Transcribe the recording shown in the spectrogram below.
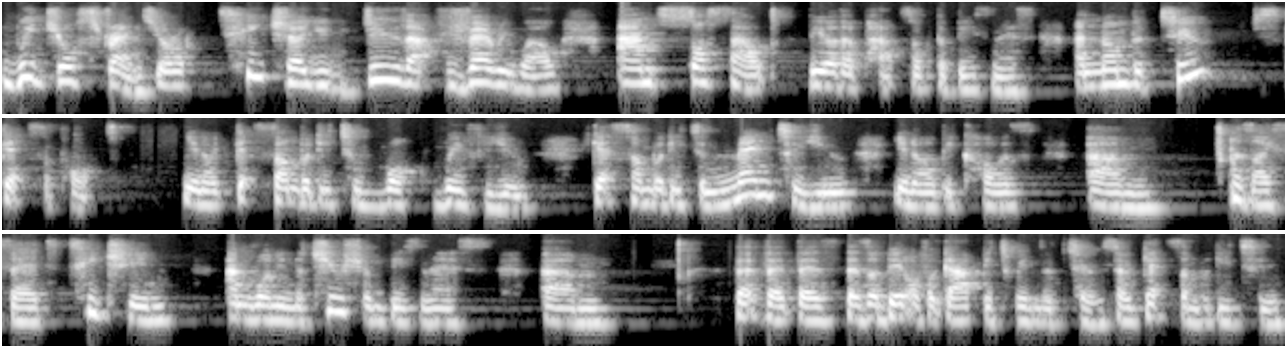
with your strengths. You're a teacher, you do that very well and suss out the other parts of the business. And number two, just get support. You know, get somebody to work with you, get somebody to mentor you, you know, because um, as I said, teaching and running a tuition business, um, that, that there's there's a bit of a gap between the two. So get somebody to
